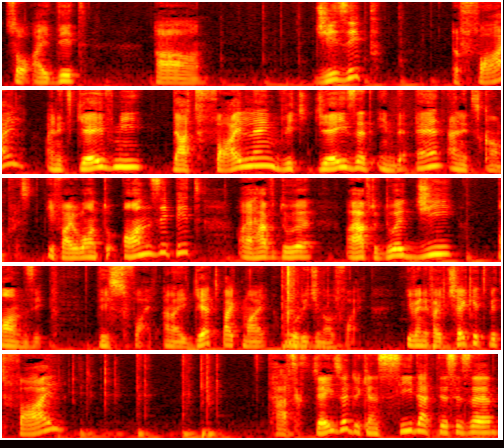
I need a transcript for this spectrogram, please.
So I did uh, gzip a file and it gave me that file name with gz in the end and it's compressed. If I want to unzip it, I have to do a I have to do a g unzip this file and I get back my original file. Even if I check it with file tasks.gz, you can see that this is a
